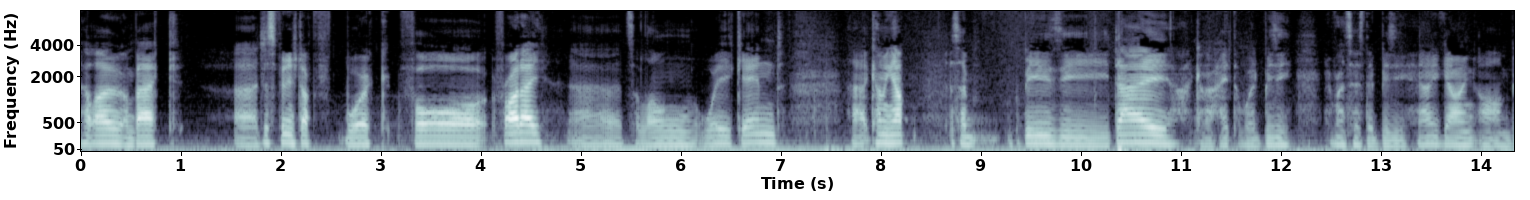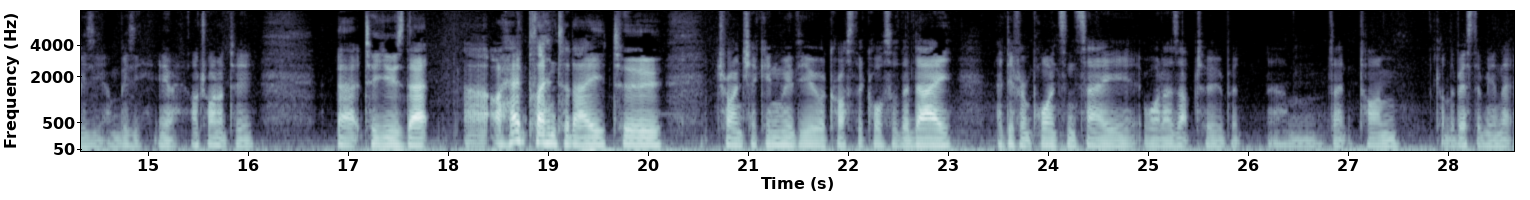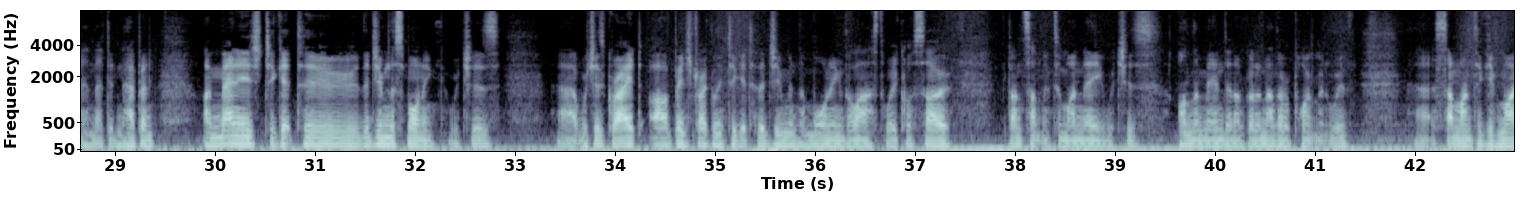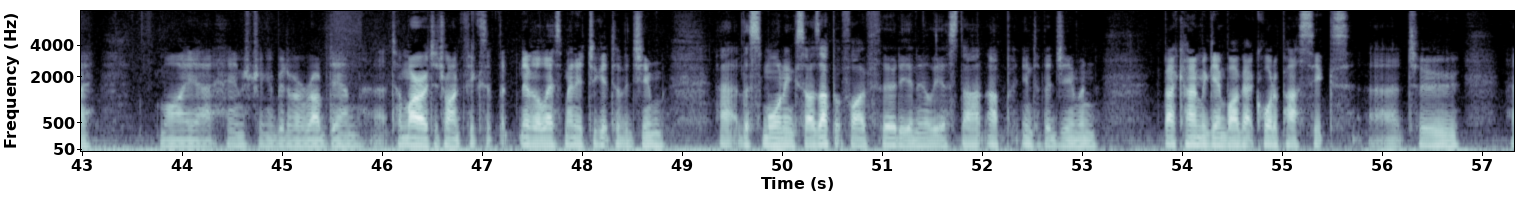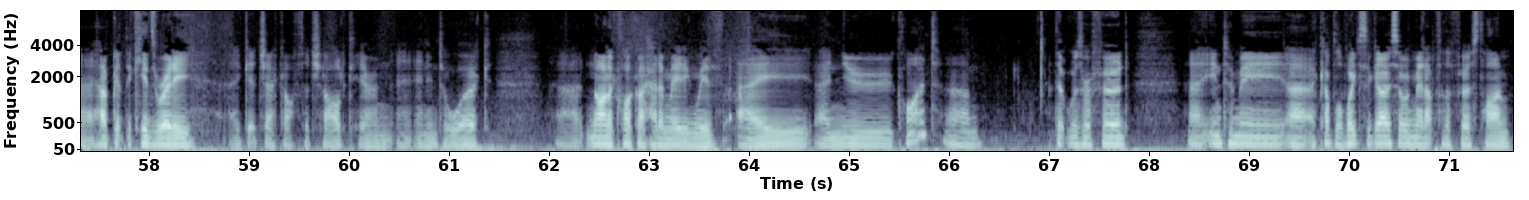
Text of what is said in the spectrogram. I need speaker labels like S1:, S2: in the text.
S1: hello, I'm back. Uh, just finished up work for Friday. Uh, it's a long weekend uh, coming up. It's a busy day. God, I hate the word busy. Everyone says they're busy. How are you going? Oh, I'm busy. I'm busy. Anyway, I'll try not to uh, to use that. Uh, I had planned today to try and check in with you across the course of the day at different points and say what I was up to, but um, that time got the best of me, and that, and that didn't happen. I managed to get to the gym this morning, which is uh, which is great. I've been struggling to get to the gym in the morning the last week or so. I've done something to my knee, which is on the mend, and I've got another appointment with uh, someone to give my my uh, hamstring a bit of a rub down uh, tomorrow to try and fix it. But nevertheless, managed to get to the gym uh, this morning. So I was up at 5:30, an earlier start, up into the gym and back home again by about quarter past six uh, to uh, help get the kids ready, uh, get Jack off to childcare and, and into work. Uh, nine o'clock, I had a meeting with a, a new client um, that was referred uh, into me uh, a couple of weeks ago. So we met up for the first time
